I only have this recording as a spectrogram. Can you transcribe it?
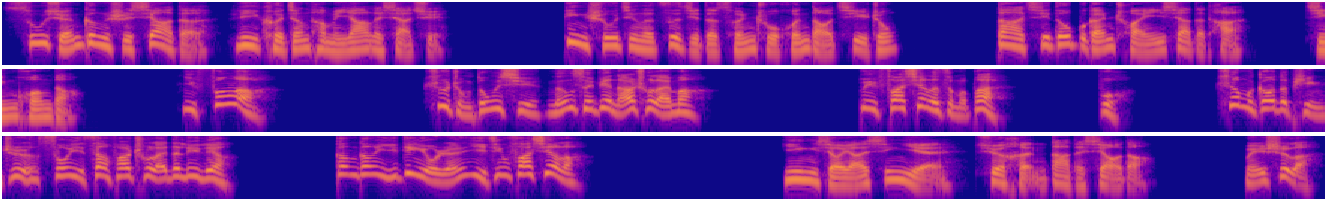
苏璇更是吓得立刻将他们压了下去，并收进了自己的存储魂导器中，大气都不敢喘一下的他惊慌道：“你疯了？这种东西能随便拿出来吗？被发现了怎么办？不，这么高的品质，所以散发出来的力量，刚刚一定有人已经发现了。”应小牙心眼却很大的笑道。没事了，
